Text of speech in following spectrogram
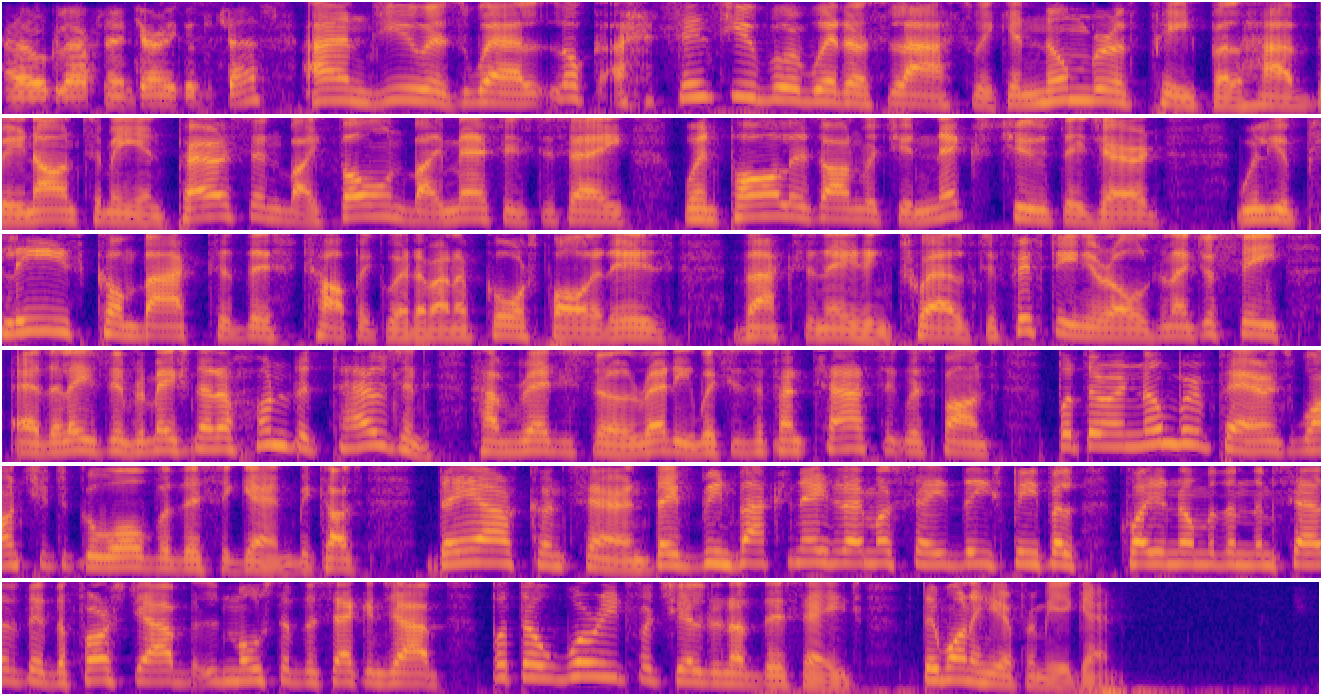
Hello, good afternoon, Jerry. Good to chat. And you as well. Look, uh, since you were with us last week, a number of people have been on to me in person, by phone, by message to say, when Paul is on with you next Tuesday, Jerry, Will you please come back to this topic with him? And of course, Paul, it is vaccinating 12 to 15 year olds. And I just see uh, the latest information that 100,000 have registered already, which is a fantastic response. But there are a number of parents want you to go over this again because they are concerned. They've been vaccinated, I must say, these people, quite a number of them themselves, they had the first jab, most of the second jab, but they're worried for children of this age. They want to hear from you again.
